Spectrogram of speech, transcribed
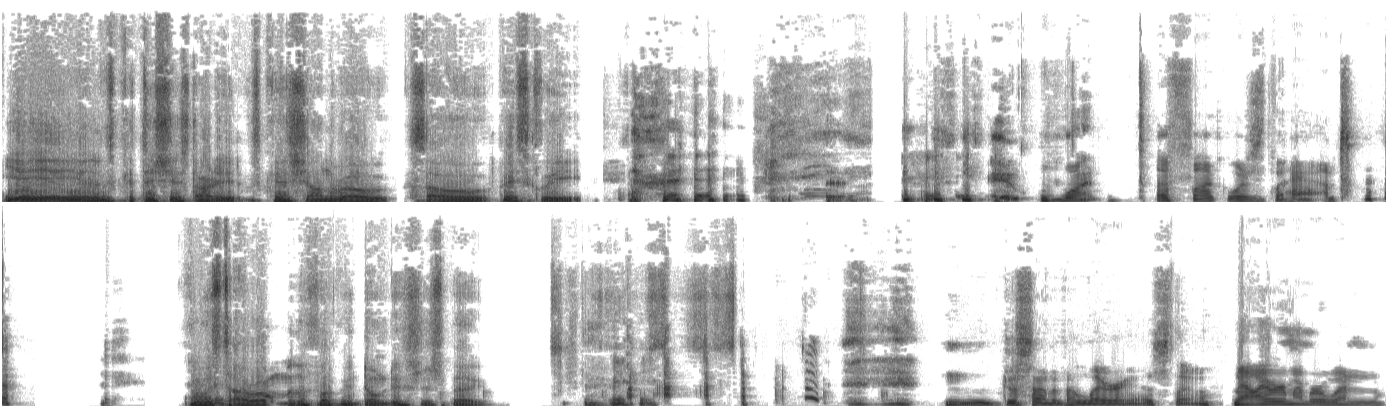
Yeah, yeah, yeah. Let's get this shit started. Let's get this shit on the road. So basically, what the fuck was that? it was Tyrone, motherfucker. Don't disrespect. Mm, Just sounded hilarious, though. Now, I remember when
